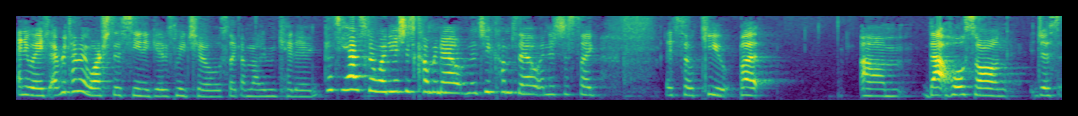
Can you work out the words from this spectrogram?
Anyways, every time I watch this scene, it gives me chills. Like, I'm not even kidding. Because he has no idea she's coming out, and then she comes out, and it's just like, it's so cute. But um, that whole song, just,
